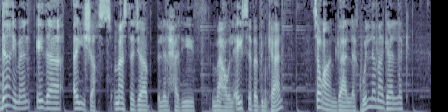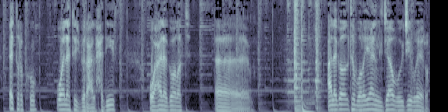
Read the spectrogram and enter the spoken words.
دائما إذا أي شخص ما استجاب للحديث معه لأي سبب كان سواء قال لك ولا ما قال لك اتركه ولا تجبر على الحديث وعلى قولة آه على قولة أبو ريان اللي جاوب ويجيب غيره.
